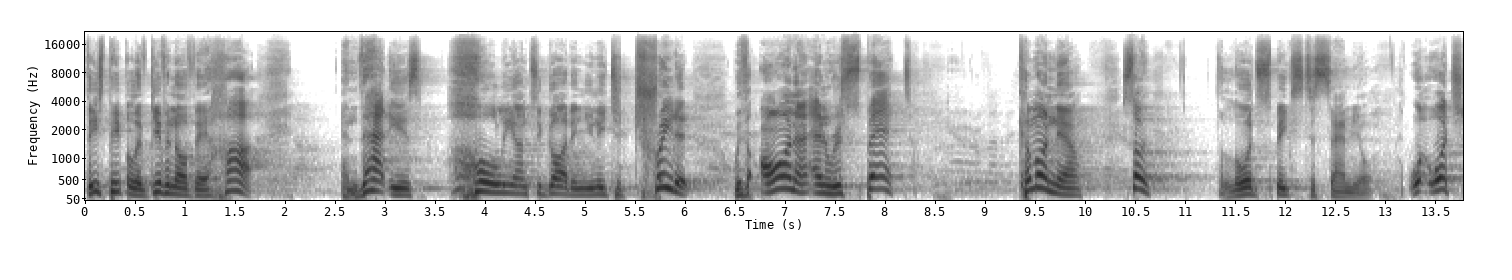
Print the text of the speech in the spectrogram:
these people have given of their heart. And that is holy unto God. And you need to treat it with honor and respect. Come on now. So the Lord speaks to Samuel. Watch,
